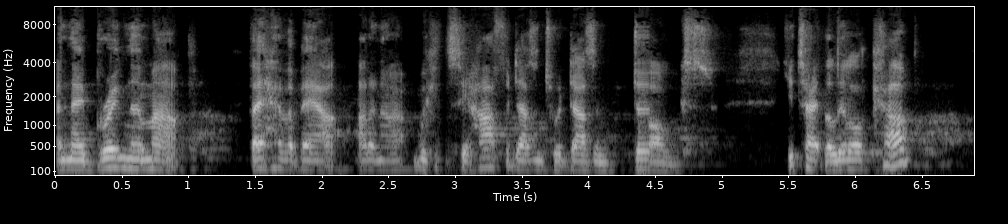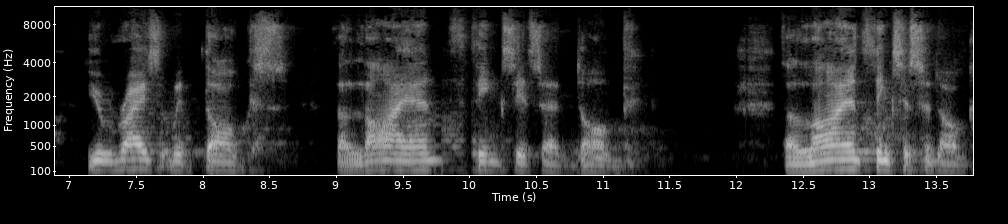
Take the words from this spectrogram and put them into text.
and they bring them up. They have about I don't know. We can see half a dozen to a dozen dogs. You take the little cub, you raise it with dogs. The lion thinks it's a dog. The lion thinks it's a dog.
